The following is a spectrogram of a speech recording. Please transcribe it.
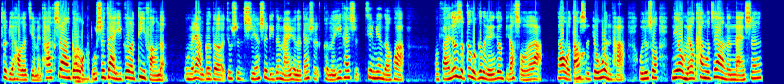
特别好的姐妹，她虽然跟我不是在一个地方的，我们两个的就是实验室离得蛮远的，但是可能一开始见面的话，嗯，反正就是各种各种原因就比较熟了啦。然后我当时就问他，我就说你有没有看过这样的男生？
